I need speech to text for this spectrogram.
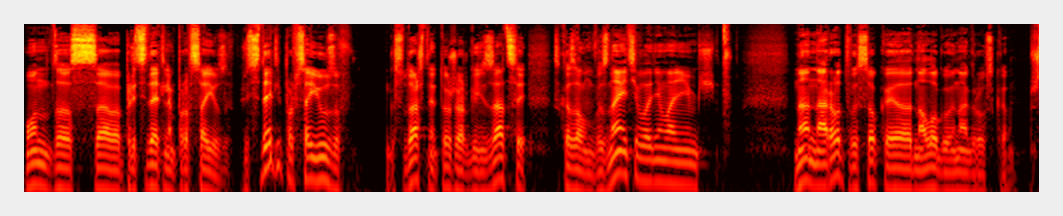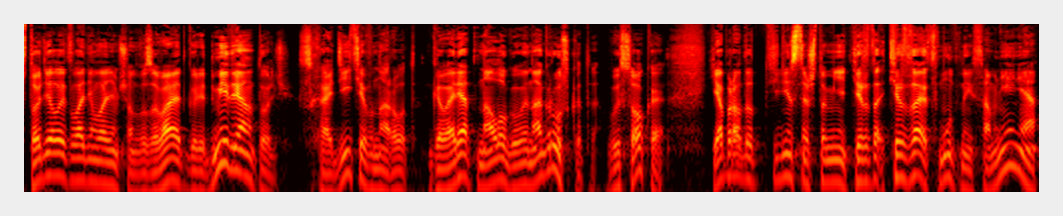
он с председателем профсоюзов. Председатель профсоюзов государственной тоже организации, сказал, вы знаете, Владимир Владимирович, на народ высокая налоговая нагрузка. Что делает Владимир Владимирович? Он вызывает, говорит, Дмитрий Анатольевич, сходите в народ. Говорят, налоговая нагрузка-то высокая. Я, правда, единственное, что меня терза, терзают смутные сомнения,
